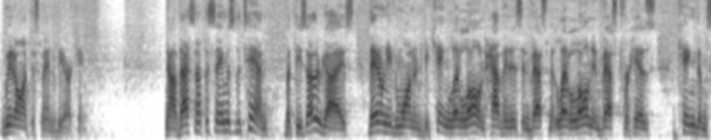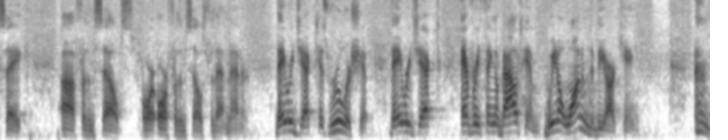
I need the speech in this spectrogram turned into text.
We don't want this man to be our king. Now, that's not the same as the 10, but these other guys, they don't even want him to be king, let alone have his investment, let alone invest for his kingdom's sake uh, for themselves, or, or for themselves for that matter. They reject his rulership. They reject everything about him. We don't want him to be our king. and,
